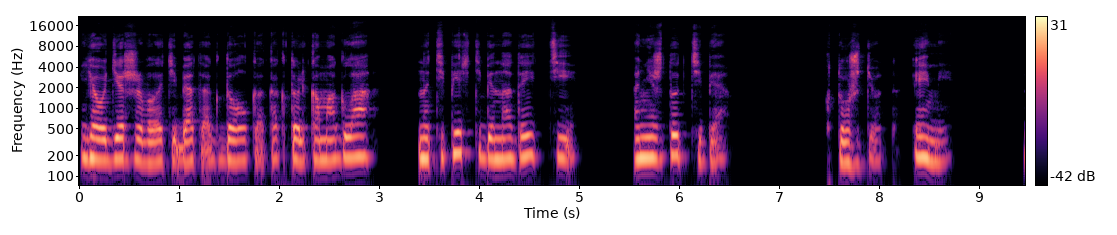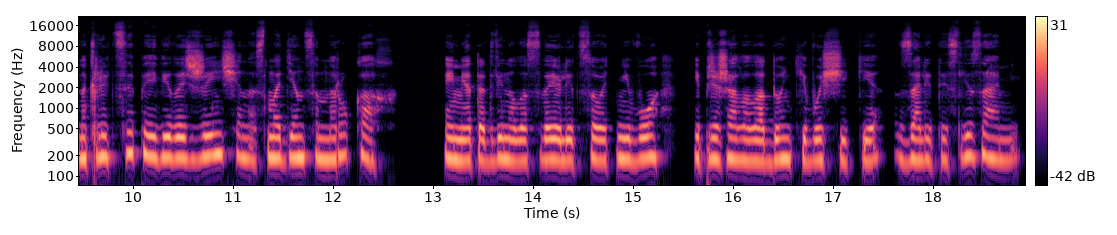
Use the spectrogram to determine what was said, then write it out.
Я удерживала тебя так долго, как только могла, но теперь тебе надо идти. Они ждут тебя». «Кто ждет? Эми?» На крыльце появилась женщина с младенцем на руках. Эми отодвинула свое лицо от него и прижала ладонь к его щеке, залитой слезами.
